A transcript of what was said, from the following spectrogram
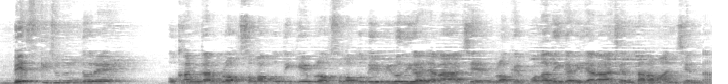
বেশ কিছুদিন ধরে ওখানকার ব্লক সভাপতিকে, ব্লক সভাপতির বিরোধীরা যারা আছেন, ব্লকের পদাধিকারী যারা আছেন, তারা মানছেন না।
